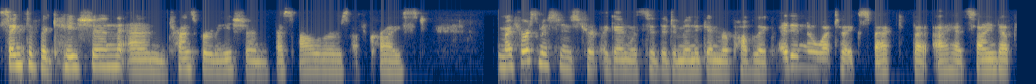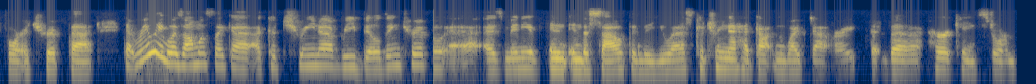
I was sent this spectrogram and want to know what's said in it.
sanctification and transformation as followers of Christ. My first missions trip again was to the Dominican Republic. I didn't know what to expect, but I had signed up for a trip that that really was almost like a, a Katrina rebuilding trip. Uh, as many of in, in the South in the U.S., Katrina had gotten wiped out, right? The, the hurricane storm.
